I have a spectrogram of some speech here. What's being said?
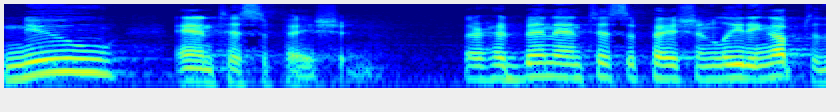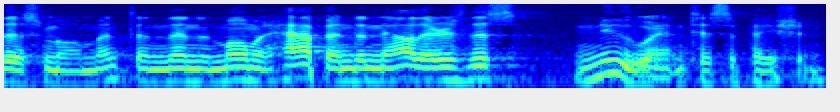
new anticipation. There had been anticipation leading up to this moment, and then the moment happened, and now there's this new anticipation.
